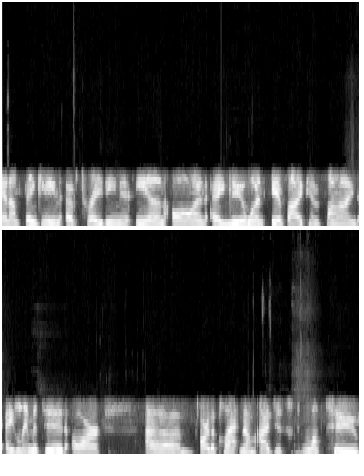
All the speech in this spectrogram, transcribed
and I'm thinking of trading it in on a new one if I can find a limited or um, or the platinum. I just want to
